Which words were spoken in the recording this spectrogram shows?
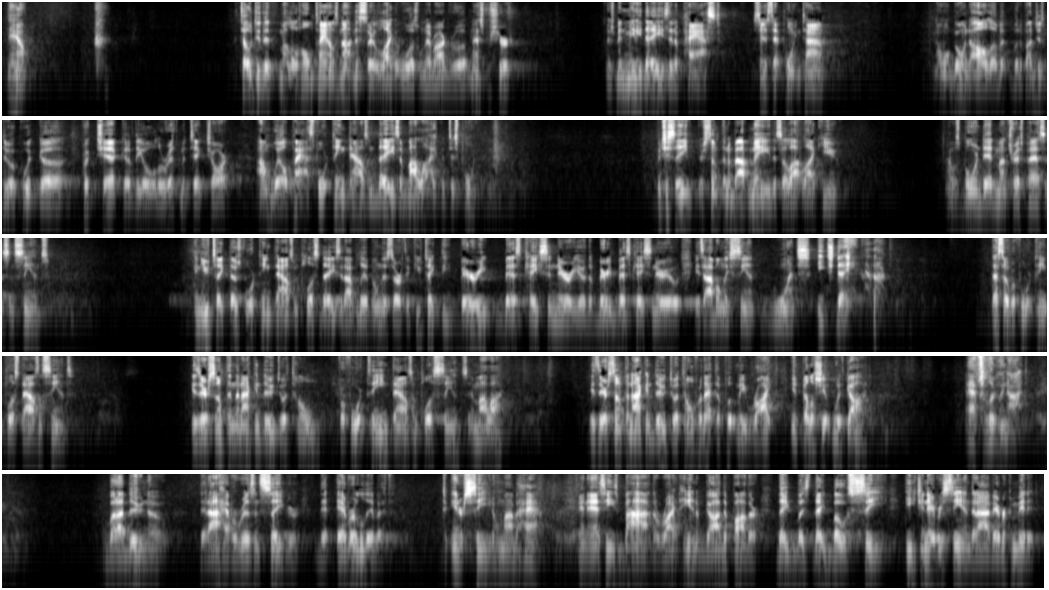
Now, I told you that my little hometown's not necessarily like it was whenever I grew up, and that's for sure. There's been many days that have passed since that point in time. I won't go into all of it, but if I just do a quick, uh, quick check of the old arithmetic chart, I'm well past 14,000 days of my life at this point. But you see, there's something about me that's a lot like you. I was born dead in my trespasses and sins. And you take those 14,000 plus days that I've lived on this earth, if you take the very best case scenario, the very best case scenario is I've only sinned once each day. That's over 14 plus thousand sins. Is there something that I can do to atone for 14,000 plus sins in my life? Is there something I can do to atone for that, to put me right in fellowship with God? Absolutely not. But I do know that I have a risen Savior that ever liveth to intercede on my behalf. And as He's by the right hand of God the Father, they, they both see each and every sin that I've ever committed.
